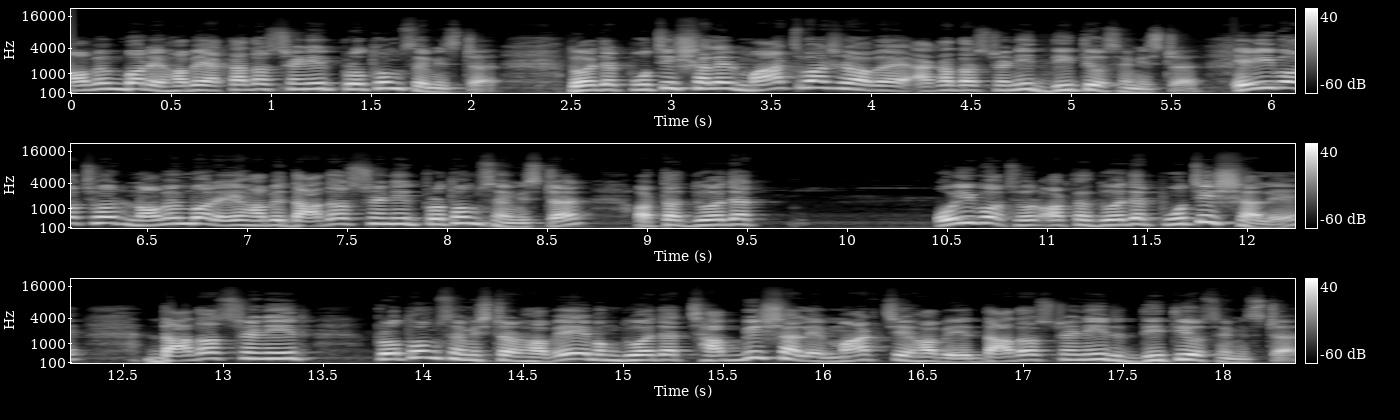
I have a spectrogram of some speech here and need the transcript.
নভেম্বরে হবে একাদশ শ্রেণির প্রথম সেমিস্টার। দু হাজার পঁচিশ সালের মার্চ মাসে হবে একাদশ শ্রেণির দ্বিতীয় সেমিস্টার। এই বছর নভেম্বরে হবে দ্বাদশ শ্রেণির প্রথম সেমিস্টার, অর্থাৎ দু হাজার ওই বছর, অর্থাৎ দুহাজার পঁচিশ সালে দ্বাদশ শ্রেণির প্রথম সেমিস্টার হবে এবং দু হাজার ছাব্বিশ সালে মার্চে হবে দ্বাদশ শ্রেণির দ্বিতীয় সেমিস্টার।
